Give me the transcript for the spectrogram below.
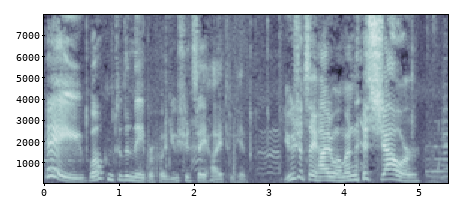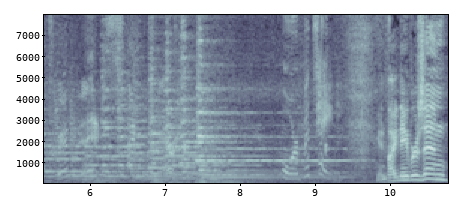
Hey, welcome to the neighborhood. You should say hi to him. You should say hi to him in the shower. Or Invite neighbors in.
